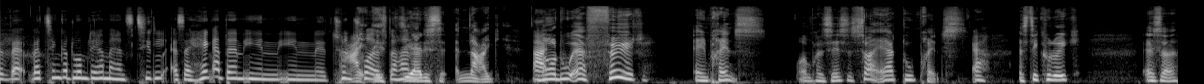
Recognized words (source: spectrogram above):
øh, hvad, hvad tænker du om det her med hans titel? Altså, hænger den i en, i en øh, tynd tråd Nej, det, efterhånden? det er det, sim- nej. Nej. Når du er født af en prins og en prinsesse, så er du prins. Ja. Altså, det kan du ikke... Altså,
